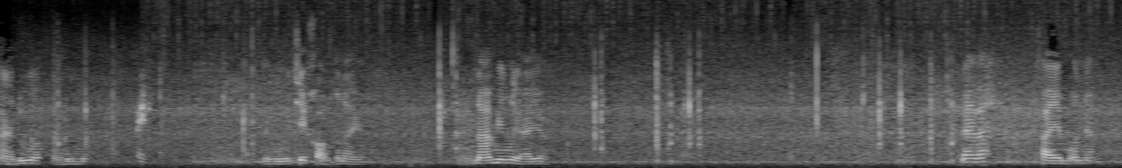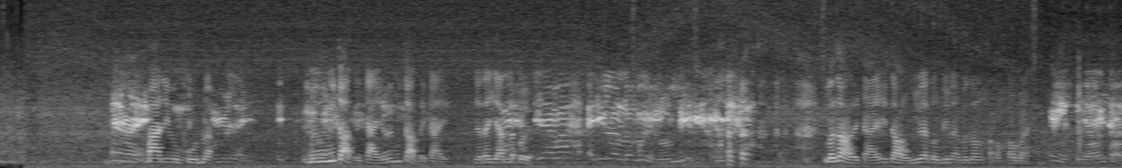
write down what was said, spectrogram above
หาดูหามุมมาเดี๋ยวกูเช็คของข้างในก่อนน้ำยังเหลืออยู่ ได้ปะไฟหมดเนี่ยไม่ไม่บ้านนี้คุณคุณปะไม่เป็นไรมึงมึงจอดไกลๆมึงจอดไกลๆจะได้ยันระเบิดใช่ปะไอ้นี่เราระเบิดรถเลยเราจอดไกลๆจอดตรงนี้แหละตรงนี้แหละมันต้องเข้าเข้าไปนี่แสดงจอด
